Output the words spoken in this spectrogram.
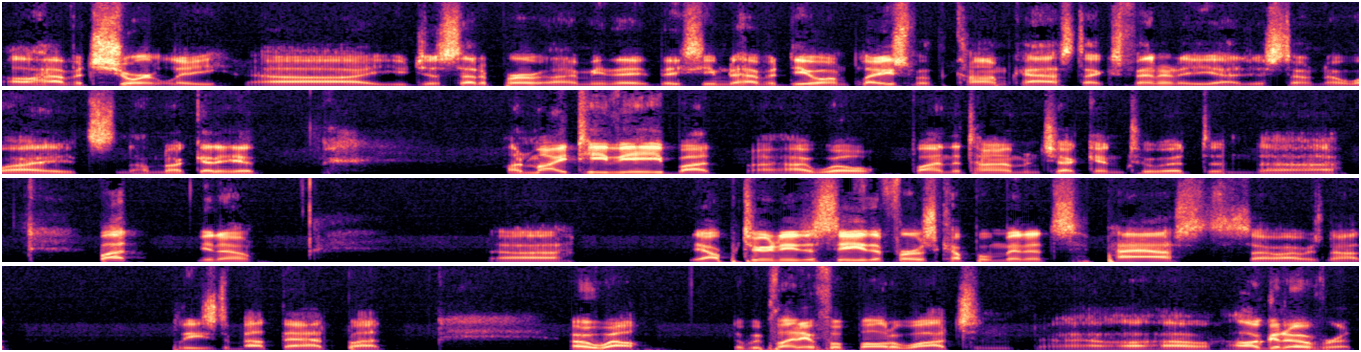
I'll have it shortly. Uh, you just said a perfect. I mean, they they seem to have a deal in place with Comcast Xfinity. I just don't know why it's. I'm not getting it on my TV, but I, I will find the time and check into it. And uh, but you know, uh, the opportunity to see the first couple minutes passed, so I was not pleased about that. But oh well, there'll be plenty of football to watch, and uh, I'll, I'll, get over it.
